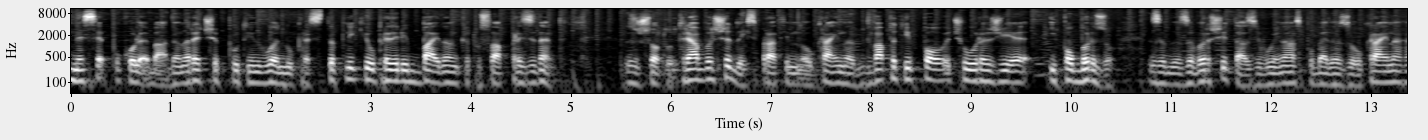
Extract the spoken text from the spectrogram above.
не се поколеба да нарече Путин военно престъпник и определи Байден като слаб президент. Защото трябваше да изпратим на Украина два пъти повече оръжие и по-бързо, за да завърши тази война с победа за Украина,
